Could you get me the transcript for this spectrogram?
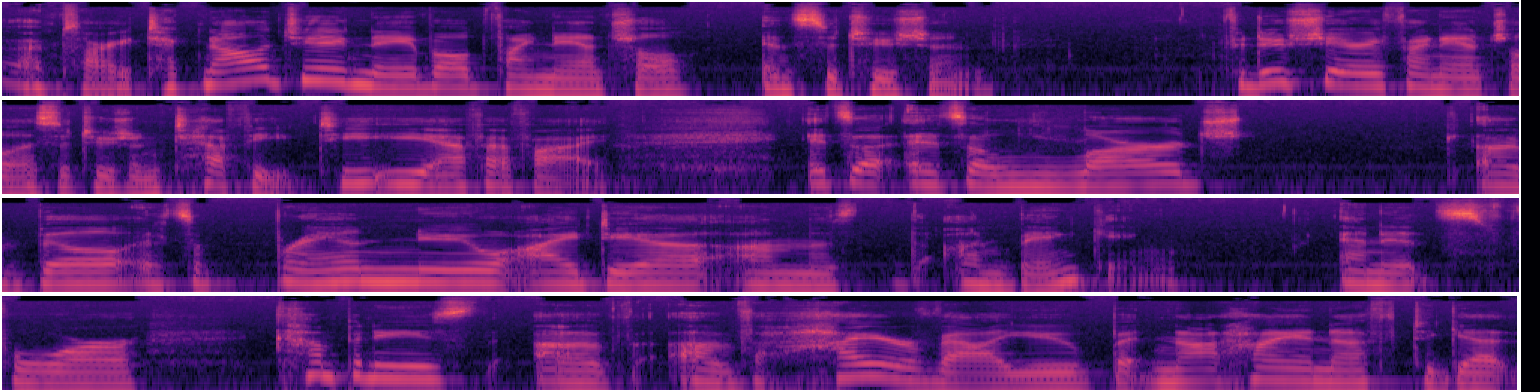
I'm sorry, technology enabled financial institution. Fiduciary Financial Institution, TEFFI, T E F F I. It's a it's a large uh, bill. It's a brand new idea on the on banking, and it's for companies of of higher value, but not high enough to get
